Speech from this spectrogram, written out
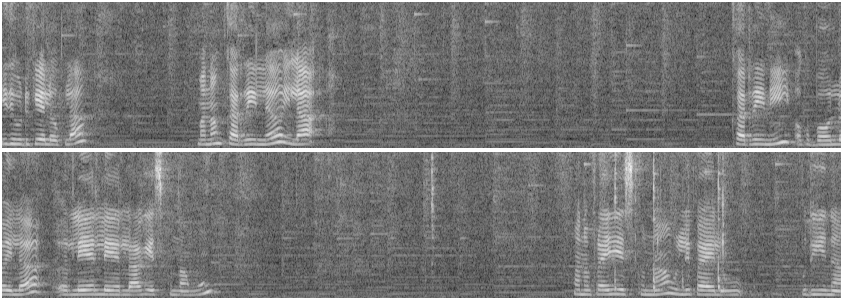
ఇది ఉడికే లోపల మనం కర్రీలో ఇలా కర్రీని ఒక బౌల్లో ఇలా లేయర్ లేయర్ లాగా వేసుకుందాము. మనం ఫ్రై చేసుకున్న ఉల్లిపాయలు పుదీనా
